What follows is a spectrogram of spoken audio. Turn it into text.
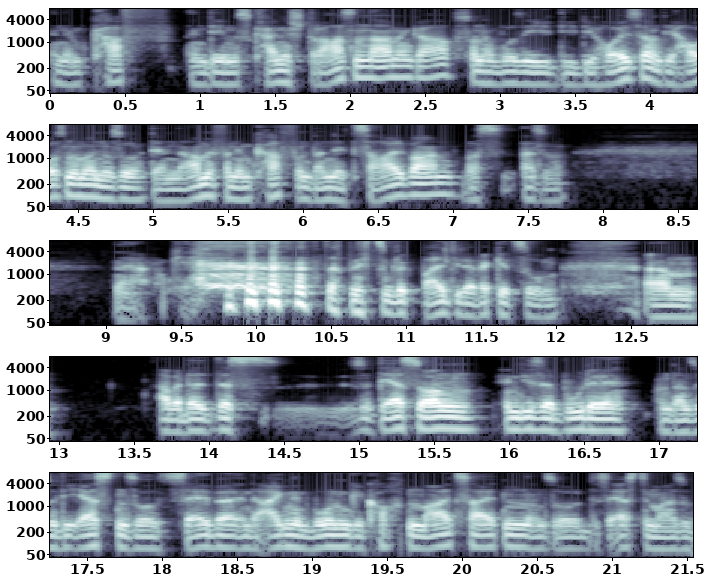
in einem Kaff, in dem es keine Straßennamen gab, sondern wo sie die, die Häuser und die Hausnummer nur so der Name von dem Kaff und dann eine Zahl waren, was, also, naja, okay. da bin ich zum Glück bald wieder weggezogen. Ähm, aber das, so der Song in dieser Bude und dann so die ersten so selber in der eigenen Wohnung gekochten Mahlzeiten und so das erste Mal so,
